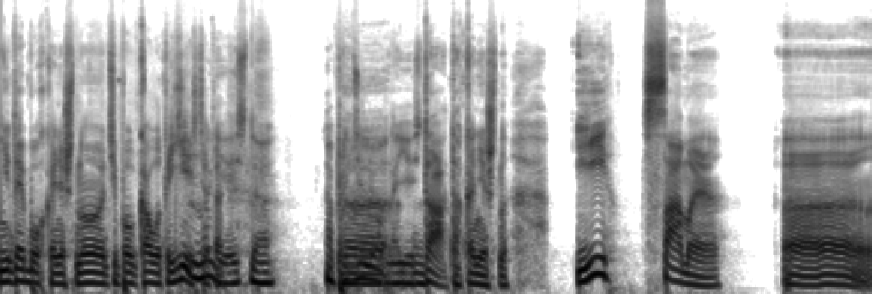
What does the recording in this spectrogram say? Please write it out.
не дай бог, конечно, но типа у кого-то есть ну, это. есть, да. Определенно Э, есть. Да, да, конечно. И самое э,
